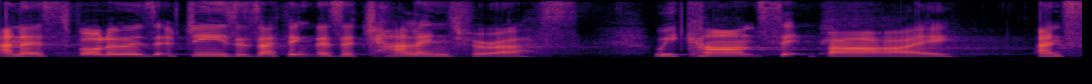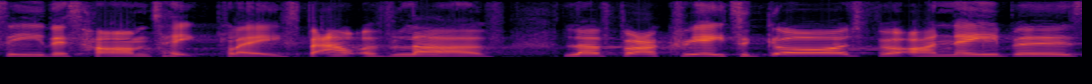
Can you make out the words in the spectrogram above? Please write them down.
And as followers of Jesus, I think there's a challenge for us. We can't sit by and see this harm take place. But out of love, love for our Creator God, for our neighbors,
